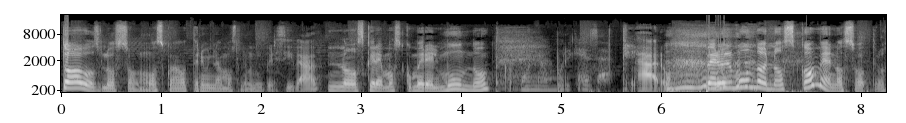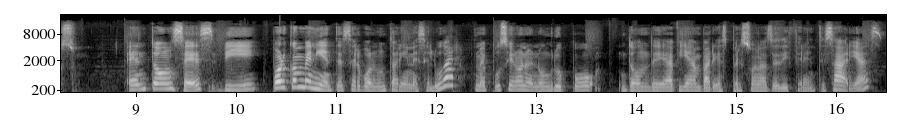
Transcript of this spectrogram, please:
todos lo somos cuando terminamos la universidad. Nos queremos comer el mundo, Como hamburguesa. claro, pero el mundo nos come a nosotros. Entonces vi por conveniente ser voluntaria en ese lugar. Me pusieron en un grupo donde habían varias personas de diferentes áreas.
